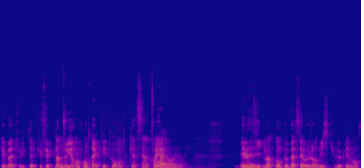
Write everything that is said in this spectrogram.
Et bah tu, t'as- tu fais plein de jolies rencontres avec tes tours en tout cas, c'est Ouais, ouais, incroyable. ouais. Et vas-y, maintenant on peut passer à aujourd'hui si tu veux Clémence.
